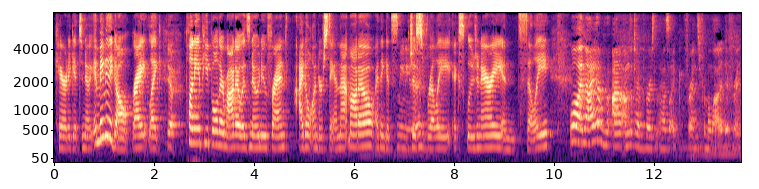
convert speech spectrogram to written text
care to get to know you. And maybe they don't, right? Like Yep. plenty of people, their motto is no new friends. I don't understand that motto. I think it's just really exclusionary and silly. Well, and I have I'm the type of person that has like friends from a lot of different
